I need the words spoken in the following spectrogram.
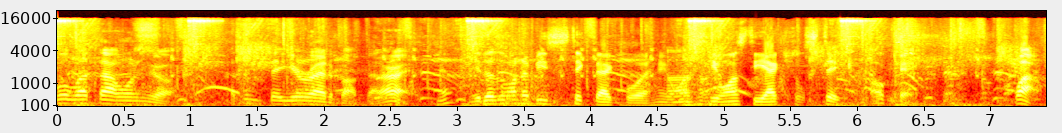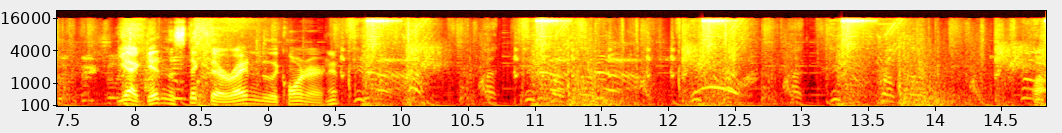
We'll let that one go. I think that you're right about that. All right. Yeah, He doesn't want to be stickback boy. He wants he uh-huh. wants the actual stick. Okay. Wow. Yeah, getting the stick there right into the corner. Yep. Wow.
